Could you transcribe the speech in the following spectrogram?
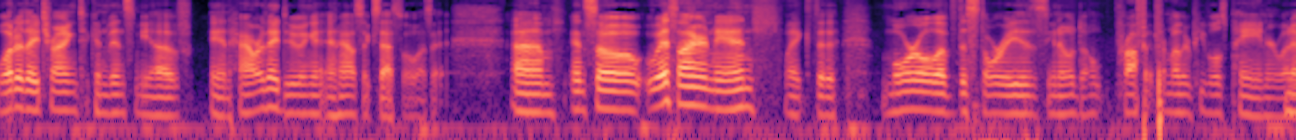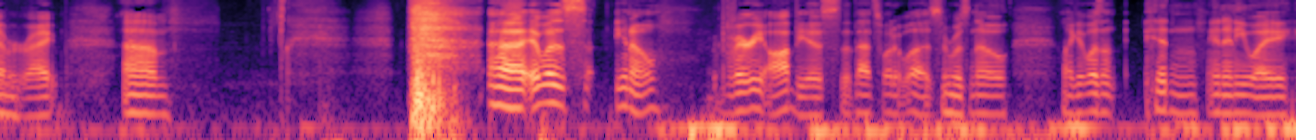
what are they trying to convince me of, and how are they doing it, and how successful was it. Um, and so with Iron Man, like the moral of the story is, you know, don't profit from other people's pain or whatever, right? Um, uh, it was, you know, very obvious that that's what it was. There was no, like, it wasn't hidden in any way.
